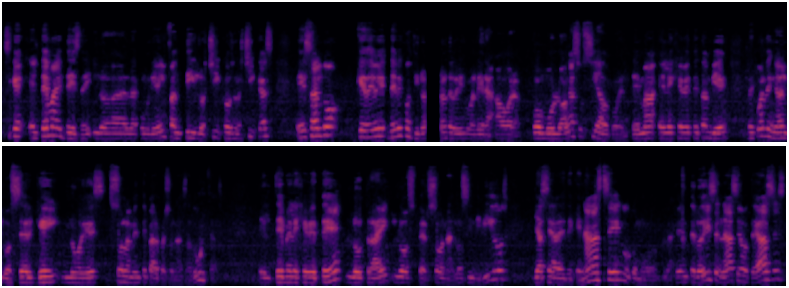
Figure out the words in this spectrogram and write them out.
Así que el tema de Disney y la comunidad infantil, los chicos, las chicas, es algo que debe, debe continuar de la misma manera. Ahora, como lo han asociado con el tema LGBT también, recuerden algo, ser gay no es solamente para personas adultas. El tema LGBT lo traen las personas, los individuos, ya sea desde que nacen o como la gente lo dice, nace o te haces,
